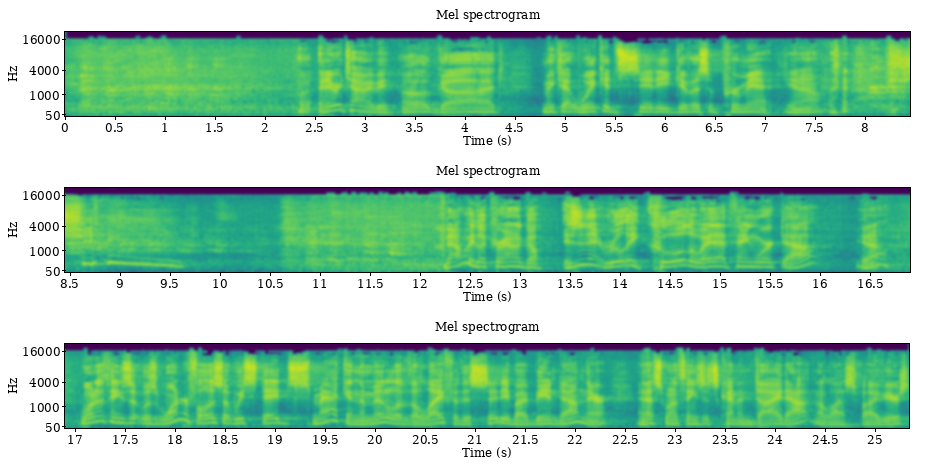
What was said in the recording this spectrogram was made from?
and every time I'd be, oh God, make that wicked city give us a permit, you know? now we look around and go, isn't it really cool the way that thing worked out? You know? One of the things that was wonderful is that we stayed smack in the middle of the life of this city by being down there. And that's one of the things that's kind of died out in the last five years.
